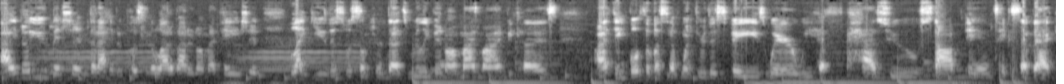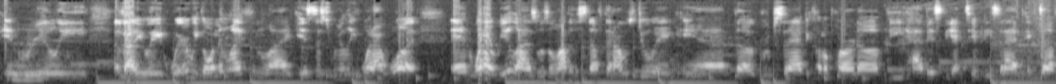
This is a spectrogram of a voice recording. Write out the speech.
I know you mentioned that I had been posting a lot about it on my page, and like you, this was something that's really been on my mind because I think both of us have went through this phase where we have had to stop and take a step back and mm-hmm. really evaluate where are we going in life and like is this really what I want? And what I realized was a lot of the stuff that I was doing and the groups that I had become a part of, the habits, the activities that I had picked up,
